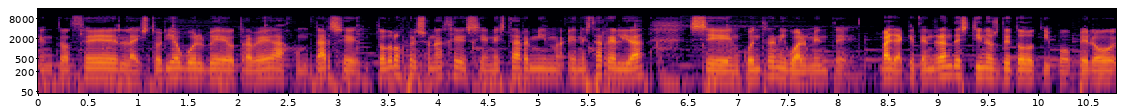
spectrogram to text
Entonces la historia vuelve otra vez a juntarse. Todos los personajes en esta, misma- en esta realidad se encuentran igualmente. Vaya, que tendrán destinos de todo tipo, pero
